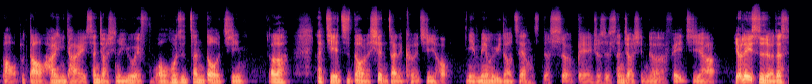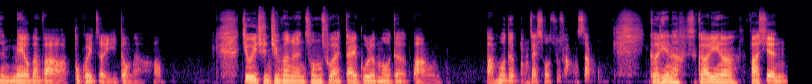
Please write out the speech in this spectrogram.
跑不到，还有一台三角形的 UFO 或是战斗机。呃，那截至到了现在的科技哈，也没有遇到这样子的设备，就是三角形的飞机啊，有类似的，但是没有办法不规则移动啊。好，就一群军方的人冲出来逮捕了莫德，绑把莫德绑在手术床上。隔天呢，斯卡利呢发现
